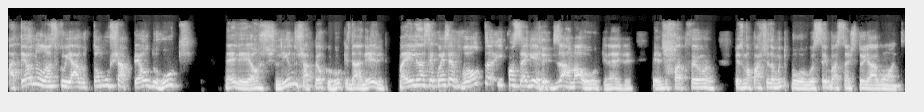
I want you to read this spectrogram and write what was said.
até no lance que o Iago toma um chapéu do Hulk, né? Ele é um lindo chapéu que o Hulk dá nele, mas ele na sequência volta e consegue desarmar o Hulk, né? Ele, ele de fato foi uma, fez uma partida muito boa. Eu gostei bastante do Iago ontem.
